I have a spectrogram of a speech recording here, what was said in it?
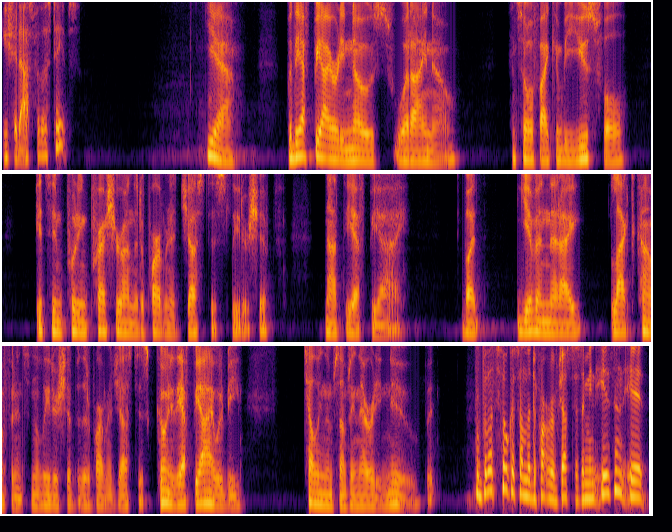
you should ask for those tapes. Yeah. But the FBI already knows what I know. And so if I can be useful, it's in putting pressure on the Department of Justice leadership, not the FBI. But given that I lacked confidence in the leadership of the Department of Justice, going to the FBI would be telling them something they already knew. But but let's focus on the Department of Justice. I mean, isn't it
